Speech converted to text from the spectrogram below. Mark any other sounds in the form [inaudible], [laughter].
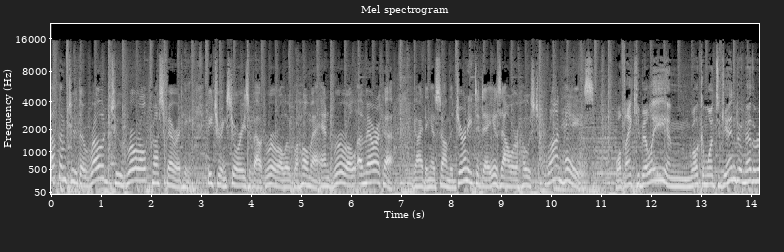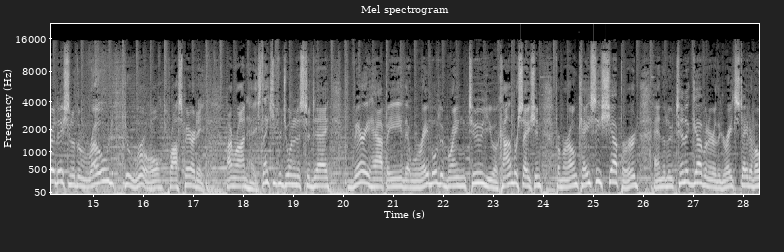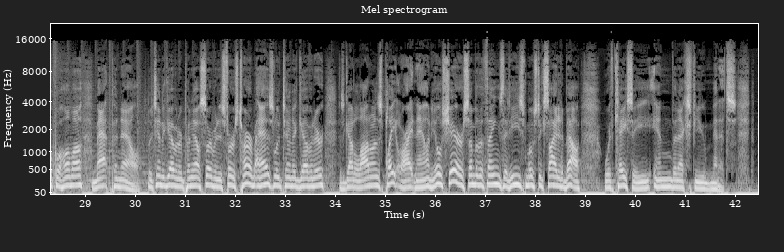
Welcome to The Road to Rural Prosperity, featuring stories about rural Oklahoma and rural America. Guiding us on the journey today is our host, Ron Hays. Well, thank you, Billy, and welcome once again to another edition of The Road to Rural Prosperity. I'm Ron Hays. Thank you for joining us today. Very happy that we're able to bring to you a conversation from our own Casey Shepard and the Lieutenant Governor of the great state of Oklahoma, Matt Pinnell. Lieutenant Governor Pinnell serving his first term as Lieutenant Governor has got a lot on his plate right now, and he'll share some of the things that he's most excited about with Casey in the next few minutes.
